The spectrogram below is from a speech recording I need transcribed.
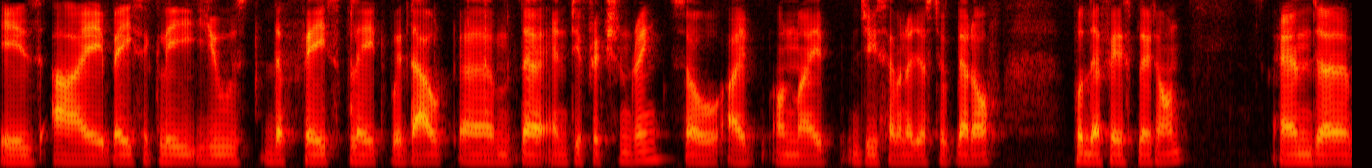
is I basically used the faceplate without um, the anti-friction ring. So I on my G7 I just took that off, put the faceplate on, and uh,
